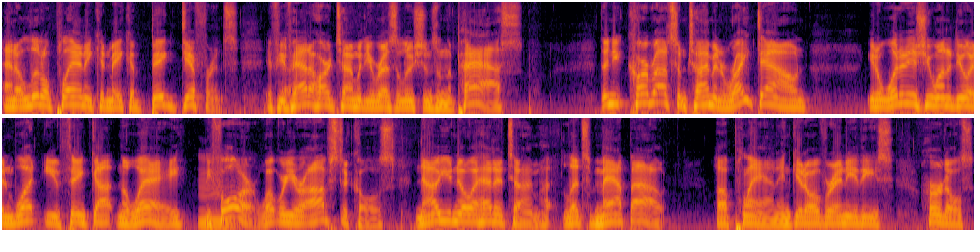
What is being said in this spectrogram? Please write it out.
and a little planning can make a big difference. If you've had a hard time with your resolutions in the past, then you carve out some time and write down you know what it is you want to do and what you think got in the way hmm. before. What were your obstacles? Now you know ahead of time. Let's map out a plan and get over any of these hurdles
